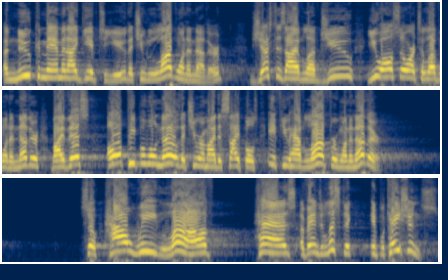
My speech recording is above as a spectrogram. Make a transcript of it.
A new commandment I give to you, that you love one another. Just as I have loved you, you also are to love one another. By this, all people will know that you are my disciples if you have love for one another. So, how we love has evangelistic implications.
